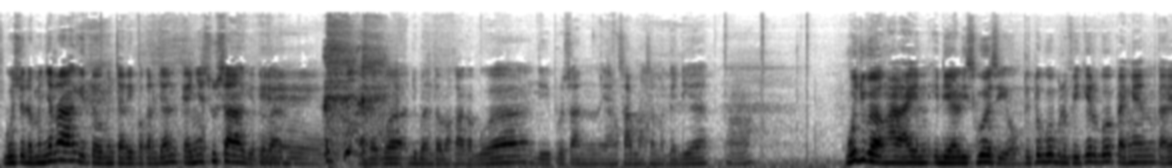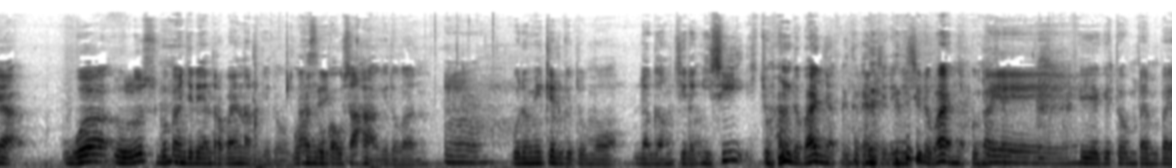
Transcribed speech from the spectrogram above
gue sudah menyerah gitu mencari pekerjaan kayaknya susah gitu kan. Iya. Akhirnya gue dibantu sama kakak gue di perusahaan yang sama sama kayak dia. Heeh. Gue juga ngalahin idealis gue sih. Waktu itu gue berpikir gue pengen kayak gue lulus gue pengen jadi entrepreneur gitu. Gue pengen buka usaha gitu kan. Hmm. Gue udah mikir gitu mau dagang cireng isi, cuman udah banyak gitu kan. Cireng isi udah banyak gue Oh mikir. iya iya iya. Iya gitu, empempe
